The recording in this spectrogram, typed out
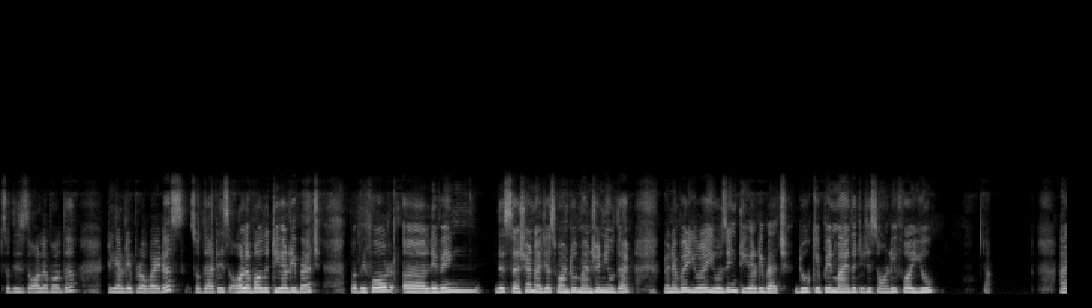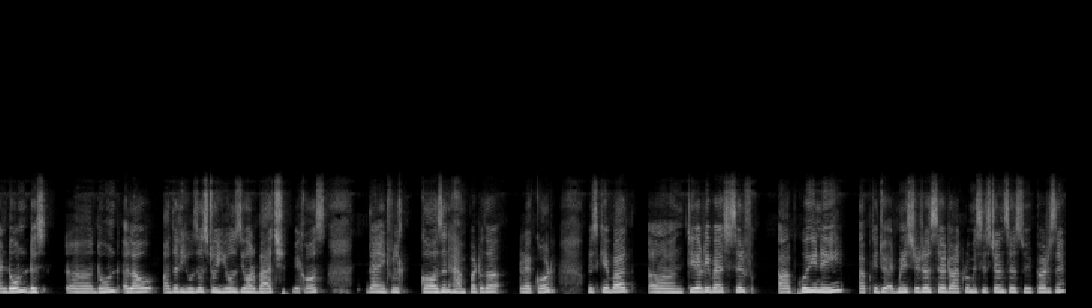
So this is all about the TLD providers. So that is all about the TLD batch. But before uh, leaving this session, I just want to mention you that whenever you are using TLD batch, do keep in mind that it is only for you and don't dis uh, don't allow other users to use your batch because then it will cause an hamper to the record. उसके बाद टी एल डी बैच सिर्फ आपको ही नहीं आपके जो एडमिनिस्ट्रेटर्स है डार्क रूम असिस्टेंट्स है स्वीपर्स हैं,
